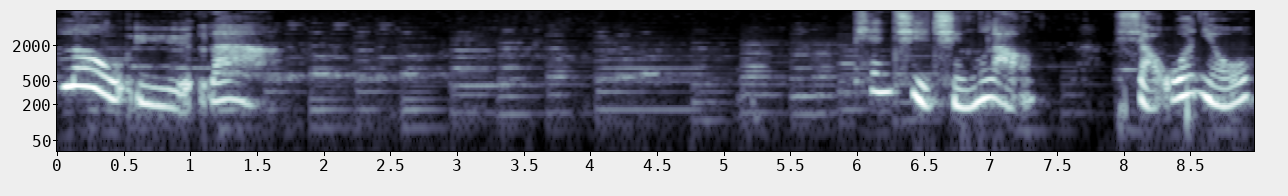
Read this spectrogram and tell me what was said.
漏雨啦！天气晴朗，小蜗牛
